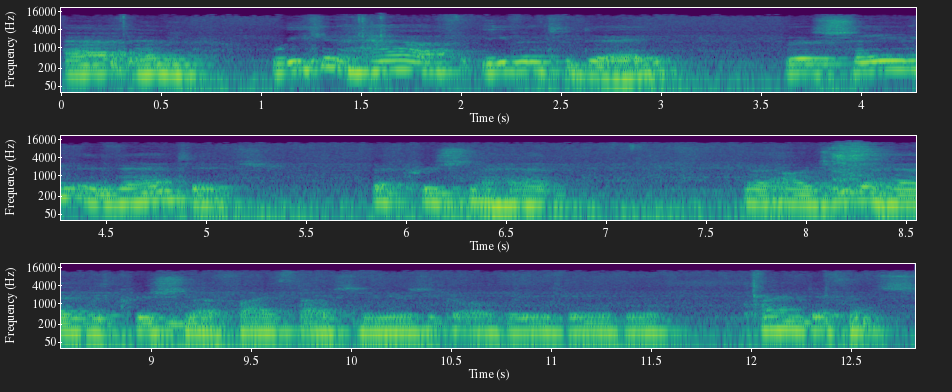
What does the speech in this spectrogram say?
and, and we can have even today the same advantage that Krishna had that Arjuna had with Krishna 5,000 years ago. The, the, the time difference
